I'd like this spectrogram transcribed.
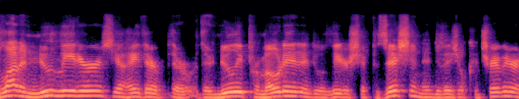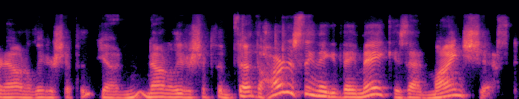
a lot of new leaders, you know, hey, they're they're they're newly promoted into a leadership position, individual contributor, now in a leadership, you know, now in a leadership. The, the, the hardest thing they they make is that mind shift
